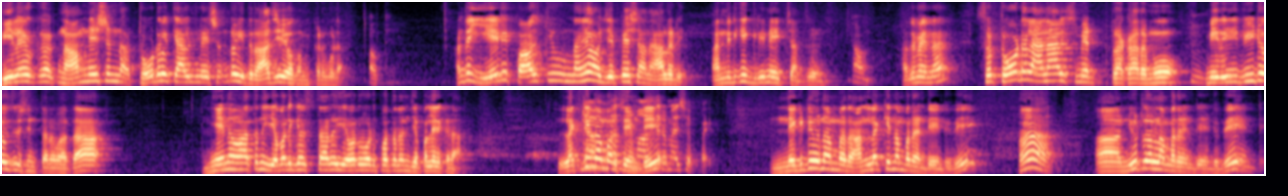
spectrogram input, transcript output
వీళ్ళ యొక్క నామినేషన్ టోటల్ క్యాలిక్యులేషన్లో ఇది రాజయోగం ఇక్కడ కూడా. ఓకే అంటే ఏవి పాజిటివ్ ఉన్నాయో అవి చెప్పేశాను ఆల్రెడీ అన్నిటికీ గ్రీనే ఇచ్చాను చూడండి. అర్థమైందా? సో టోటల్ అనాలిసిమెంట్ ప్రకారము మీరు ఈ వీడియో చూసిన తర్వాత నేను మాత్రం ఎవరు గెలుస్తారు ఎవరు ఓడిపోతారని చెప్పలేదు ఇక్కడ. లక్కీ నంబర్స్ ఏంటి? నెగిటివ్ నంబర్ అన్లక్కీ నంబర్ అంటే ఏంటిది? న్యూట్రల్ నంబర్ అంటే ఏంటిది? ఏంటి?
